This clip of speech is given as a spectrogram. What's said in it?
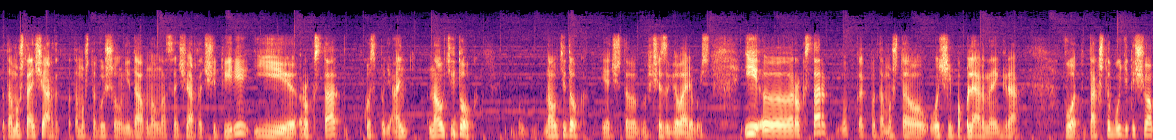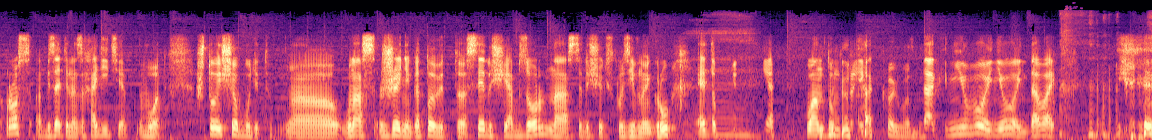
Потому что Uncharted, потому что вышел недавно у нас Uncharted 4 и Rockstar, господи, Naughty Dog Naughty Dog, я что-то вообще заговариваюсь. И э, Rockstar, ну, как потому что очень популярная игра. Вот, так что будет еще опрос, обязательно заходите. Вот, что еще будет? Э, у нас Женя готовит э, следующий обзор на следующую эксклюзивную игру. Это будет Quantum Break. Такой. Так, не вой, не вой, давай.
